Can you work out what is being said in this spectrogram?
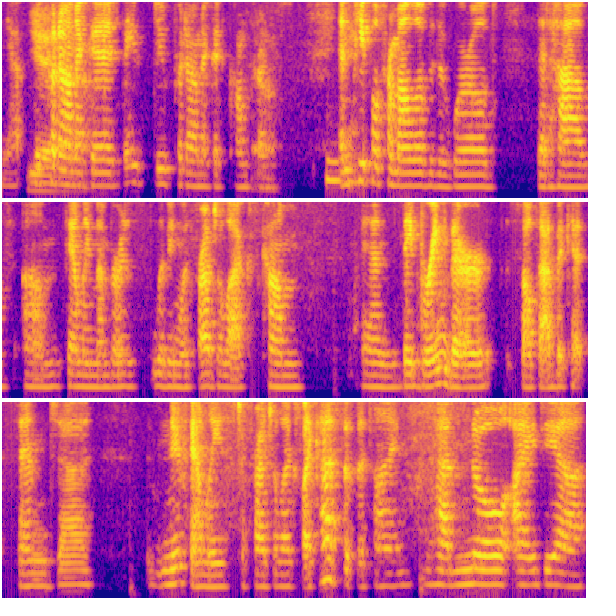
Yeah, Yeah. they put on a good. They do put on a good conference, Okay. and people from all over the world that have um, family members living with Fragile X come, and they bring their self advocates and uh, new families to Fragile X, like us at the time, had no idea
